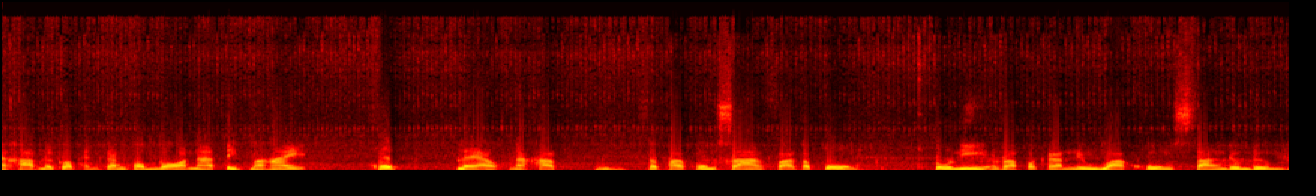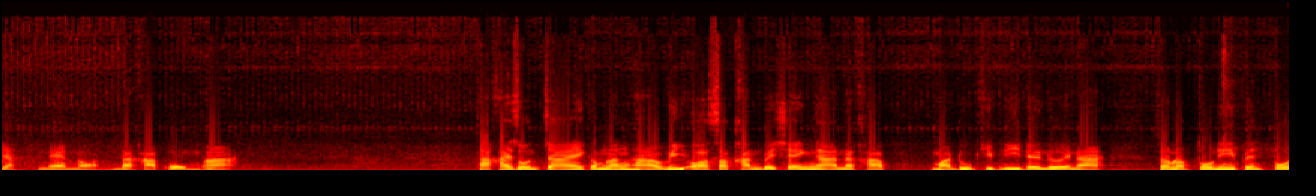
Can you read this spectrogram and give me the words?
นะครับ แล้วก็แผ่นกันความร้อนนะติดมาให้ครบ แล้วนะครับ สภาพโครงสร้างฝากระโปรง ตัวนี้รับประกันเลยว่าโครงสร้างเดิมๆอย่างแน่นอนนะครับผมอะถ้าใครสนใจกำลังหา v ีออสักคันไปใช้งานนะครับ มาดูคลิปนี้ได้เลยนะสำหรับตัวนี้เป็นตัว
